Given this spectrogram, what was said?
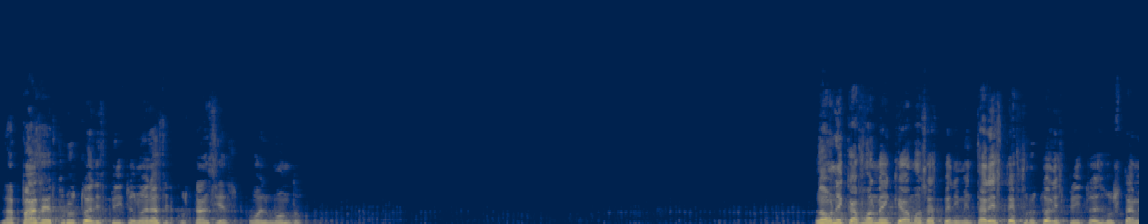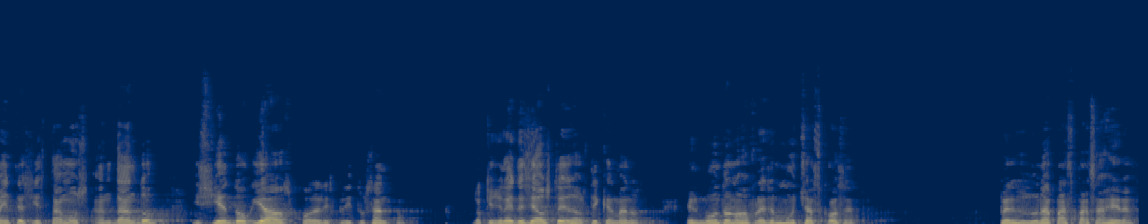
La paz es fruto del Espíritu, no de las circunstancias o el mundo. La única forma en que vamos a experimentar este fruto del Espíritu es justamente si estamos andando y siendo guiados por el Espíritu Santo. Lo que yo les decía a ustedes ahorita, hermanos, el mundo nos ofrece muchas cosas, pero eso es una paz pasajera.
